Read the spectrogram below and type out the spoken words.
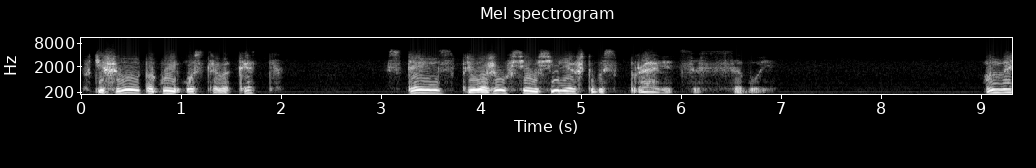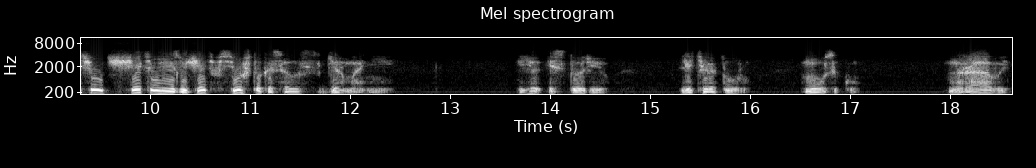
в тишину и покой острова Кэт, Стейнс приложил все усилия, чтобы справиться с собой. Он начал тщательно изучать все, что касалось Германии. Ее историю, литературу, музыку, нравы.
